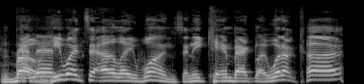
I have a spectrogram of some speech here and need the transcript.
Bro, And then- he went to LA once and he came back like, "What up, cuz?"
